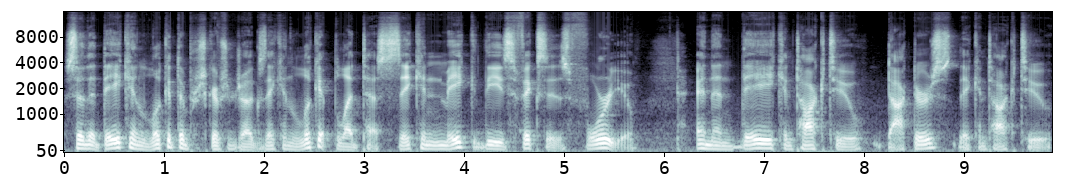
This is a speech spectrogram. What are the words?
so that they can look at the prescription drugs, they can look at blood tests, they can make these fixes for you. And then they can talk to doctors, they can talk to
